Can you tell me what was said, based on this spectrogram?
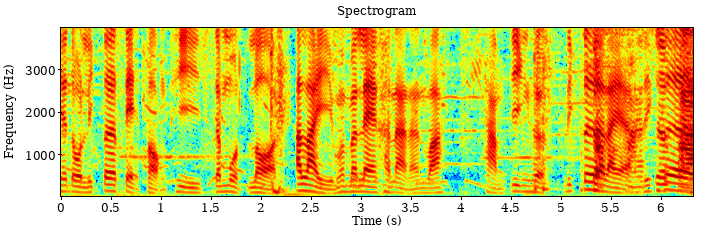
ไม่ใช่โดนลิกเตอร์เตะสองทีจะหมดหลอดอะไรมันมาแรงขนาดนั้นวะ ถามจริงเหอะลิกเตอร์อะไรอะลิกเสื้อเตอร์ฟ้า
